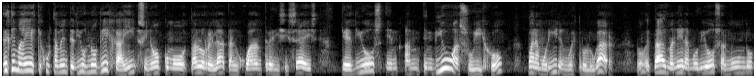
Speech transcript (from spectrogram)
El tema es que justamente Dios no deja ahí, sino como tal lo relata en Juan 3:16, que Dios envió a su Hijo para morir en nuestro lugar. De tal manera amó Dios al mundo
